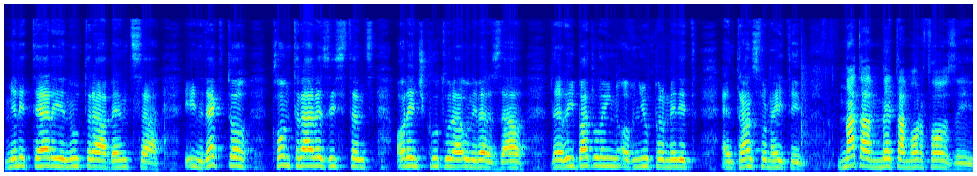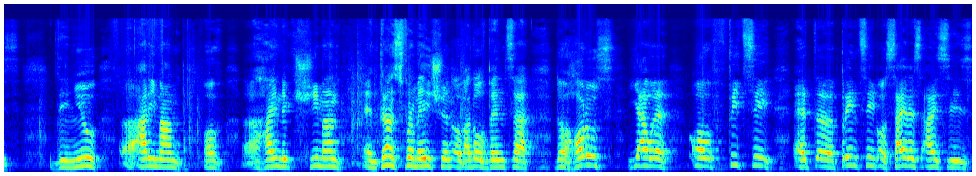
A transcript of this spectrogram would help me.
Military Nutra Benza, Invecto, Contra-Resistance, Orange Cultura Universal, the rebuttling of new permitted and transformative meta metamorphoses, the new uh, Ariman of Heinrich Schliemann and transformation of Adolf Benza, the Horus Yahweh of Fitzi at the Principe Osiris Isis,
